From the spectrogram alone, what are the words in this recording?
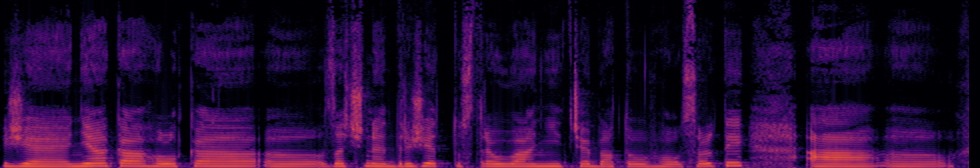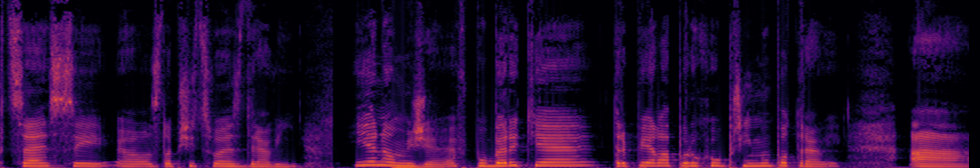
že nějaká holka uh, začne držet to stravování třeba to v whole a uh, chce si uh, zlepšit svoje zdraví. Jenomže v pubertě trpěla poruchou příjmu potravy. A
